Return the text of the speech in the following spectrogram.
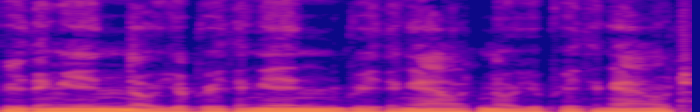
Breathing in, know you're breathing in. Breathing out, know you're breathing out.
